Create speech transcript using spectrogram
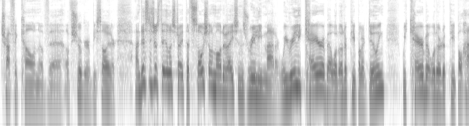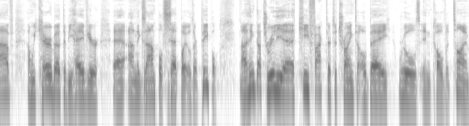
traffic cone of, uh, of sugar beside her. And this is just to illustrate that social motivations really matter. We really care about what other people are doing, we care about what other people have, and we care about the behavior uh, and examples set by other people. And I think that's really a, a key factor to trying to obey rules in COVID time,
